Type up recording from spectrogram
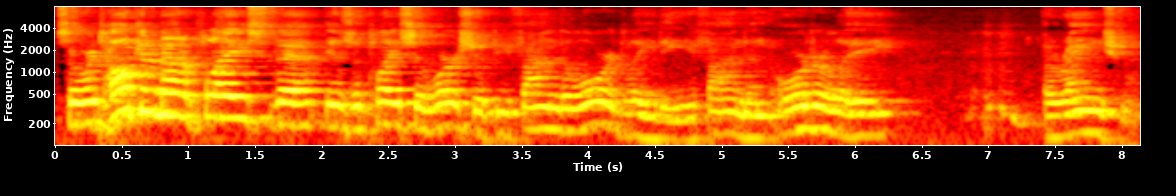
So we're talking about a place that is a place of worship. You find the Lord leading. You find an orderly arrangement.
